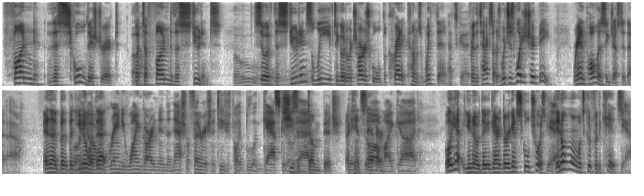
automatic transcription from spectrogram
fund the school district, but to oh. fund the students. Oh. So if the students oh. leave to go to a charter school, the credit comes with them. That's good. for the tax dollars, which is what it should be. Rand Paul has suggested that. Wow. And uh, but but Well, you know what that Randi Weingarten and the National Federation of Teachers probably blew a gasket. she's a that. dumb bitch. I They- can't stand oh her. my god. Well, yeah, you know they they're against school choice. Yeah. They don't want what's good for the kids. Yeah.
